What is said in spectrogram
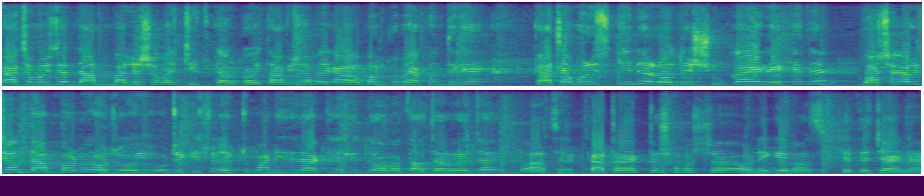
কাঁচামরিচের দাম বাড়লে সবাই চিৎকার করে। তো আমি সবাইকে আহ্বান করব এখন থেকে কাঁচামরিচ কিনে রোদে শুকায় রেখে দেন। বর্ষাকালে যখন দাম বাড়বে ওটা ওই ওটা কিছু একটু পানিতে রাখলেই কিন্তু আবার তাজা হয়ে যায়। মাছের কাটা একটা সমস্যা অনেকে মাছ খেতে চায় না।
